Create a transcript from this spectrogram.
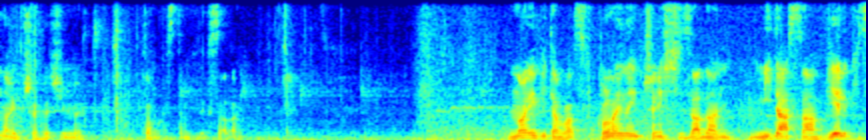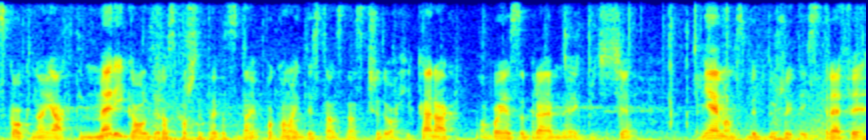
No i przechodzimy do następnych zadań. No i witam Was w kolejnej części zadań Midasa. Wielki skok na jacht Marigold. Rozpocznę tego zadania pokonaj dystans na skrzydłach i karach. No bo je zebrałem, no jak widzicie, nie mam zbyt dużej tej strefy.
